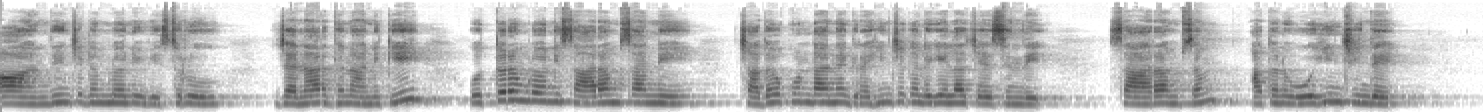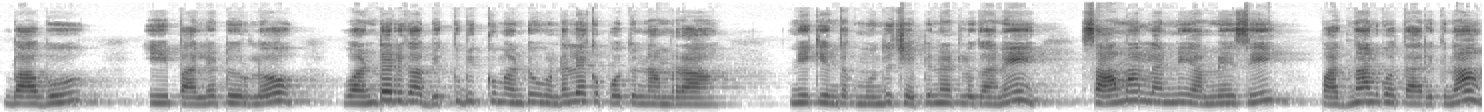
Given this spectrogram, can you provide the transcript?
ఆ అందించడంలోని విసురు జనార్దనానికి ఉత్తరంలోని సారాంశాన్ని చదవకుండానే గ్రహించగలిగేలా చేసింది. సారాంశం అతను ఊహించిందే. బాబూ ఈ పల్లెటూరులో ఒంటరిగా బిక్కుబిక్కుమంటూ ఉండలేకపోతున్నాంరా. నీకింతకు ముందు చెప్పినట్లుగానే సామాన్లన్నీ అమ్మేసి పద్నాలుగో తారీఖున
